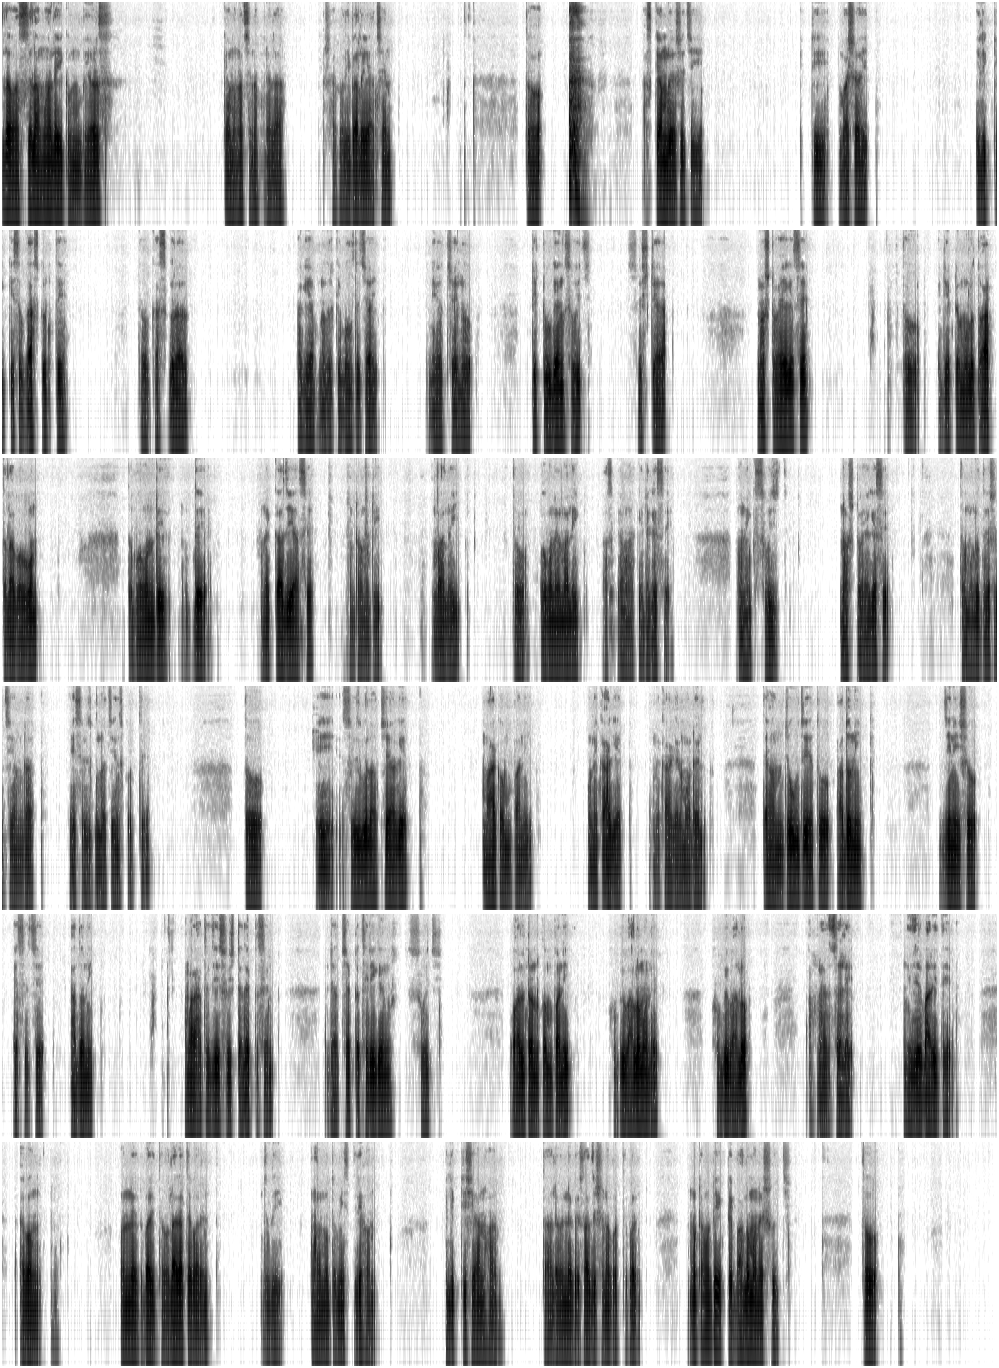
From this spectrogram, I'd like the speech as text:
Hello, আসসালামু আলাইকুম viewers. কেমন আছেন আপনারা? আশা করি ভালোই আছেন। তো আজকে আমরা এসেছি একটি বাসায় ইলেকট্রিক কিছু কাজ করতে। তো কাজ করার আগে আপনাদেরকে বলতে চাই এটি হচ্ছে হলো একটি টু গ্যাং সুইচ সুইচটা নষ্ট হয়ে গেছে। তো এটি একটা মূলত আটতলা ভবন। তো ভবনটির মধ্যে অনেক কাজই আছে। মোটামুটি ভালোই। তো ভবনের মালিক আজকে আমাকে ডেকেছে। অনেক সুইচ নষ্ট হয়ে গেছে। তো মূলত এসেছি আমরা এই সুইচগুলো চেঞ্জ করতে। তো এই সুইচগুলো হচ্ছে আগে মা কোম্পানি অনেক আগের অনেক আগের মডেল এখন যুগ যেহেতু আধুনিক, জিনিসও এসেছে আধুনিক। আমার হাতে যে সুইচটা দেখতেছেন, এটা হচ্ছে একটা three gang switch Walton company খুবই ভালো মানের, খুবই ভালো। আপনার চাইলে নিজের বাড়িতে এবং অন্যের বাড়িতেও লাগাতে পারেন। যদি আমার মতো মিস্ত্রি হন ইলেকট্রিশিয়ান হন, তাহলে অন্যকে সাজেশনও করতে পারেন। মোটামুটি একটি ভালো মানের সুইচ। তো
